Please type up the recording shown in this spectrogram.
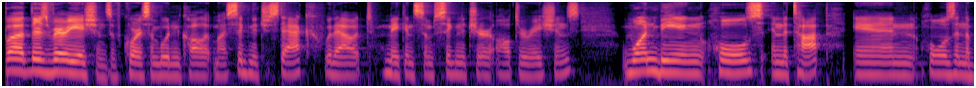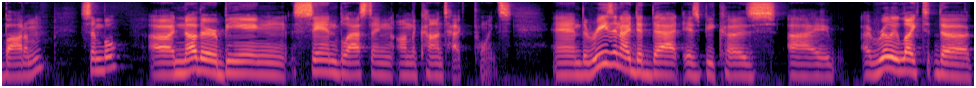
But there's variations. Of course, I wouldn't call it my signature stack without making some signature alterations. One being holes in the top and holes in the bottom cymbal. Uh, another being sandblasting on the contact points. And the reason I did that is because I, I really liked the,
